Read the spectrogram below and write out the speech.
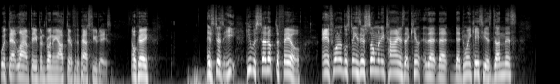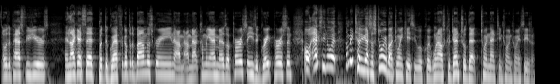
with that lineup they've been running out there for the past few days. Okay, it's just he he was set up to fail, and it's one of those things. There's so many times that that that that Dwane Casey has done this over the past few years. And like I said, put the graphic up at the bottom of the screen. I'm, I'm not coming at him as a person. He's a great person. Oh, actually, you know what? Let me tell you guys a story about Dwane Casey real quick when I was credentialed that 2019-2020 season.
